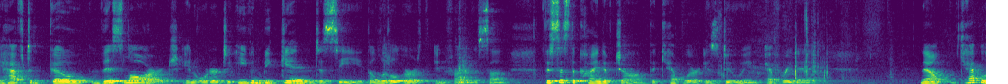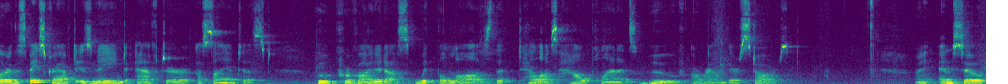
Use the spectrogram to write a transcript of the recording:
You have to go this large in order to even begin to see the little Earth in front of the sun. This is the kind of job that Kepler is doing every day. Now, Kepler, the spacecraft, is named after a scientist who provided us with the laws that tell us how planets move around their stars. Right? And so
